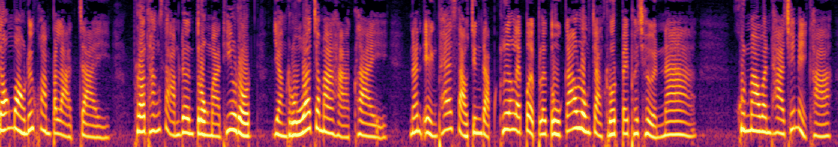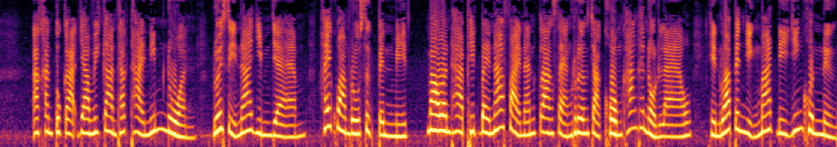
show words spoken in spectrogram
จ้องมองด้วยความประหลาดใจ เพราะทั้งสามเดินตรงมาที่รถ อย่างรู้ว่าจะมาหาใคร นั่นเองแพทย์สาวจึงดับเครื่องและเปิดประตูก้าวลงจากรถไปเผชิญหน้า คุณมาวันทาใช่ไหมคะอาคันตุกะยามวิการทักทายนิ่มนวลด้วยสีหน้ายิ้มแย้ม ให้ความรู้สึกเป็นมิตร มาวันทาพิษใบหน้าฝ่ายนั้นกลางแสงเรืองจากโคมข้างถนนแล้ว เห็นว่าเป็นหญิงมาดดียิ่งคนหนึ่ง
